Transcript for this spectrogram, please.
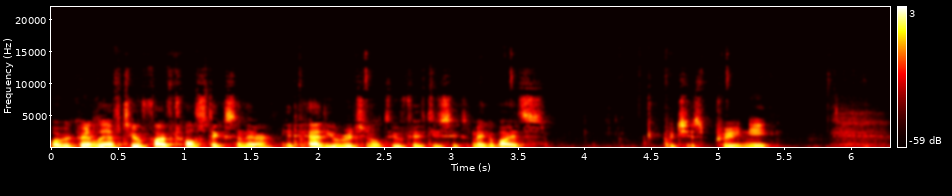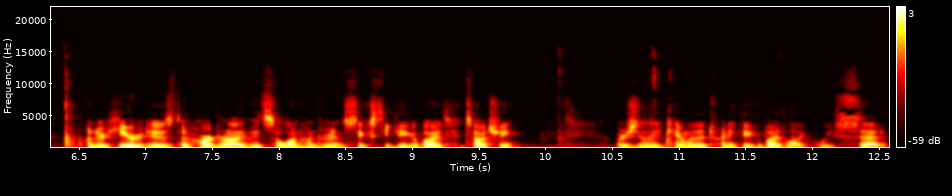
But we currently have two 512 sticks in there. It had the original 256 megabytes, which is pretty neat. Under here is the hard drive. It's a 160 gigabyte Hitachi. Originally came with a 20 gigabyte like we said.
